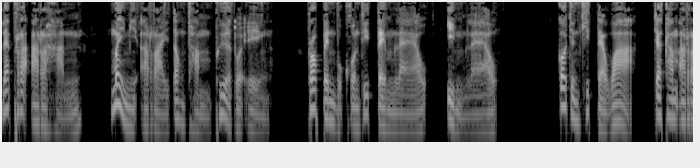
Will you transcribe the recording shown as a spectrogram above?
และพระอรหันต์ไม่มีอะไรต้องทำเพื่อตัวเอง เพราะเป็นบุคคลที่เต็มแล้ว อิ่มแล้ว ก็จึงคิดแต่ว่าจะทำอะไร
